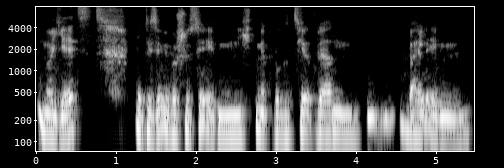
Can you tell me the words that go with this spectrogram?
Nur jetzt, wo diese Überschüsse eben nicht mehr produziert werden, weil eben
